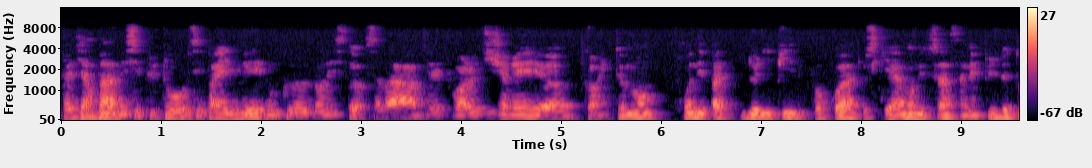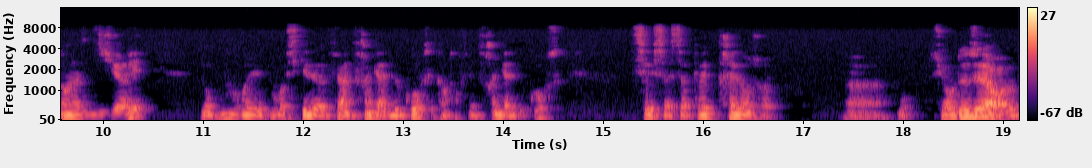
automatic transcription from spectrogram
pas dire bas, mais c'est plutôt, c'est pas élevé, donc euh, dans les stocks, ça va, vous allez pouvoir le digérer euh, correctement. Prenez pas de lipides, pourquoi? Tout ce qui est amande et tout ça, ça met plus de temps à se digérer, donc vous, risquez de faire une fringale de course, et quand on fait une fringale de course, c'est ça, peut être très dangereux. Euh, sur deux heures,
